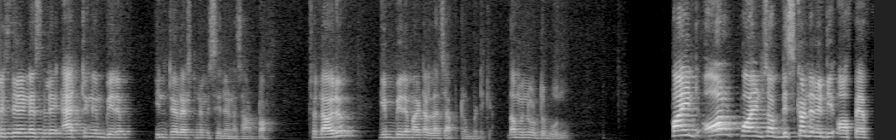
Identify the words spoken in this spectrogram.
മിസ്ലീനിയസിൽ ഏറ്റവും ഗംഭീരം ഇന്റഗ്രേഷന്റെ മിസ്സിലിനസ് ആണ് കേട്ടോ സോ എല്ലാവരും ഗംഭീരമായിട്ട് എല്ലാ ചാപ്റ്ററും പഠിക്കാം. നമ്മൾ മുന്നോട്ട് പോകുന്നു. Find all points of discontinuity of F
